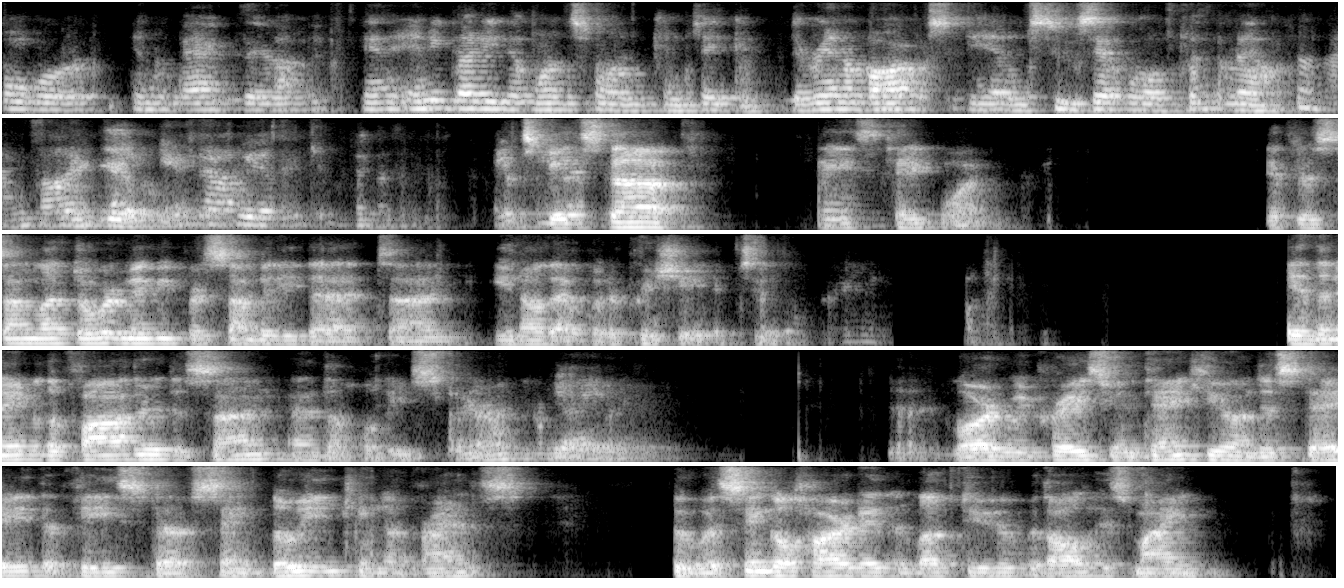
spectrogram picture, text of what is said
four in the back there, and anybody that wants one can take it. They're in a box and Suzette will put them out. Thank you. It's good stuff. Please take one. If there's some left over, maybe for somebody that, uh, you know, that would appreciate it too. In the name of the Father, the Son, and the Holy Spirit. Lord, we praise you and thank you on this day, the feast of Saint Louis, King of France, who was single-hearted and loved you with all his might,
